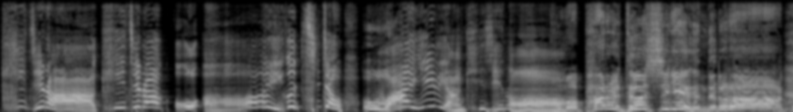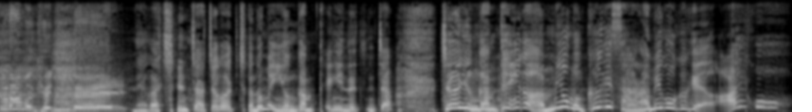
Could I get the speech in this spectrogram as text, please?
키지라 키지라. 어 아 이거 진짜 와 이리 안 키지노. 고마 팔을 더 시게 흔들어라. 그러면 켜진대. 내가 진짜 저거 저놈의 영감탱이네 진짜. 저 영감탱이가 안 미우면 그게 사람이고 그게. 아이고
